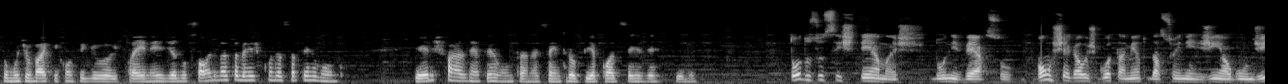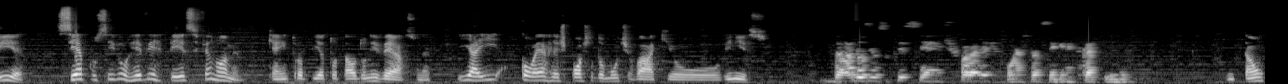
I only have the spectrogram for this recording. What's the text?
se o Multivac conseguiu extrair energia do Sol, ele vai saber responder essa pergunta. E eles fazem a pergunta, né? Se a entropia pode ser revertida todos os sistemas do universo vão chegar ao esgotamento da sua energia em algum dia, se é possível reverter esse fenômeno, que é a entropia total do universo, né? E aí, qual é a resposta do Multivac, o Vinícius? Dados insuficientes para a resposta significativa. Então,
